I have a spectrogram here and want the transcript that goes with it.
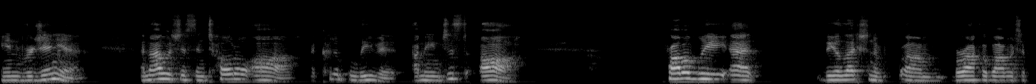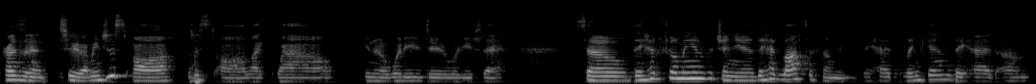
in Virginia. And I was just in total awe. I couldn't believe it. I mean, just awe. Probably at the election of um, Barack Obama to president, too. I mean, just awe, just awe, like, wow, you know, what do you do? What do you say? So they had filming in Virginia. They had lots of filming. They had Lincoln, they had um,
